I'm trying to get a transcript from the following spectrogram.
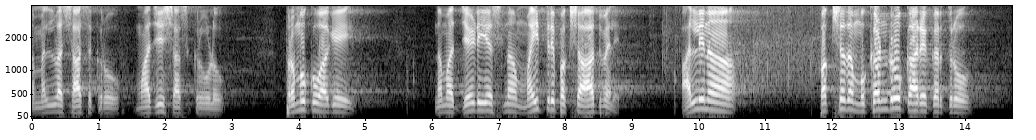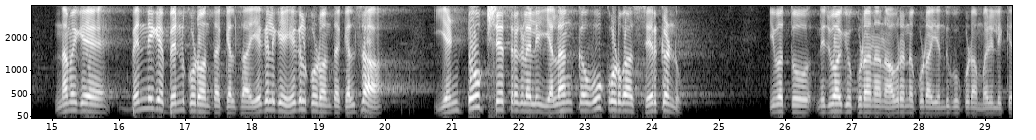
ನಮ್ಮೆಲ್ಲ ಶಾಸಕರು, ಮಾಜಿ ಶಾಸಕರುಗಳು ಪ್ರಮುಖವಾಗಿ ನಮ್ಮ ಜೆ ಡಿ ಎಸ್ನ ಮೈತ್ರಿ ಪಕ್ಷ ಆದಮೇಲೆ ಅಲ್ಲಿನ ಪಕ್ಷದ ಮುಖಂಡರು, ಕಾರ್ಯಕರ್ತರು ನಮಗೆ ಬೆನ್ನಿಗೆ ಬೆನ್ನು ಕೊಡುವಂಥ ಕೆಲಸ, ಹೆಗಲಿಗೆ ಹೆಗಲು ಕೊಡುವಂಥ ಕೆಲಸ ಎಂಟು ಕ್ಷೇತ್ರಗಳಲ್ಲಿ ಯಲಹಂಕವೂ ಕೊಡುವ ಸೇರ್ಕೊಂಡು ಇವತ್ತು ನಿಜವಾಗಿಯೂ ಕೂಡ ನಾನು ಅವರನ್ನು ಕೂಡ ಎಂದಿಗೂ ಕೂಡ ಮರೀಲಿಕ್ಕೆ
